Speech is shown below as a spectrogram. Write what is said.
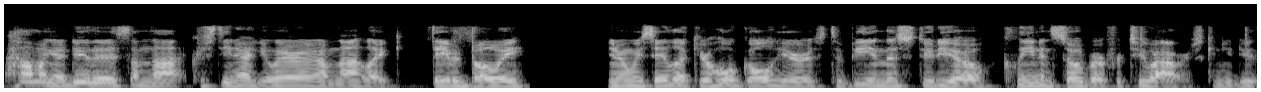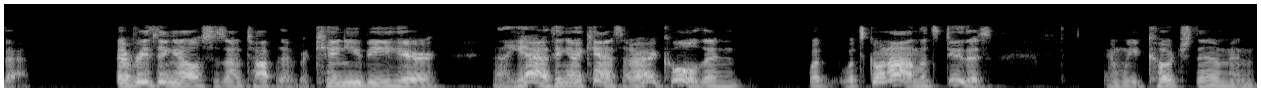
how am I going to do this? I'm not Christina Aguilera. I'm not like David Bowie. You know, we say, look, your whole goal here is to be in this studio clean and sober for two hours. Can you do that? Everything else is on top of that. But can you be here? Like, yeah, I think I can. So, all right, cool. Then what what's going on? Let's do this. And we coach them and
